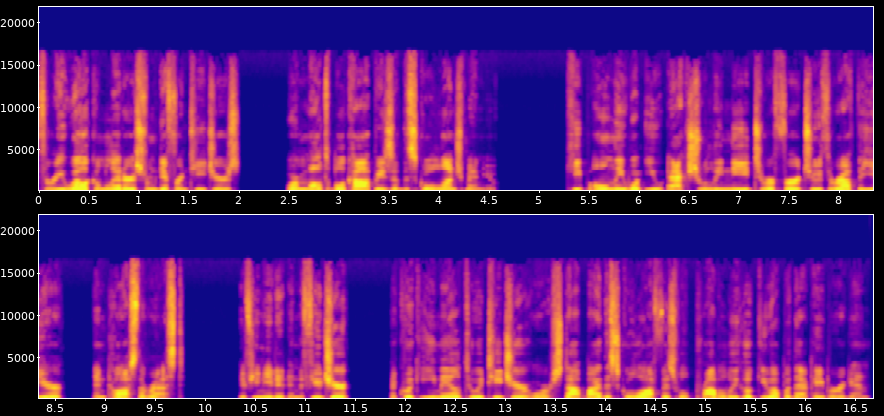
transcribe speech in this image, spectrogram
three welcome letters from different teachers, or multiple copies of the school lunch menu. Keep only what you actually need to refer to throughout the year and toss the rest. If you need it in the future, a quick email to a teacher or stop by the school office will probably hook you up with that paper again.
